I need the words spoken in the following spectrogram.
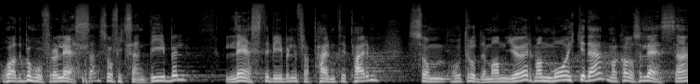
Hun hadde behov for å lese, så hun fikk seg en bibel. Leste Bibelen fra perm til perm, som hun trodde man gjør. Man må ikke det. Man kan også lese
